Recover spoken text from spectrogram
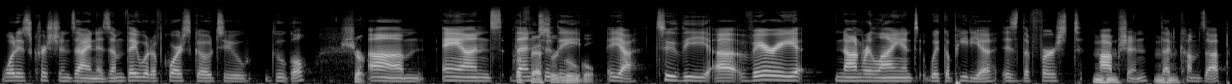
what is Christian Zionism, they would, of course, go to Google. Sure. Um, and then Professor to the Google. yeah to the uh, very non-reliant Wikipedia is the 1st Mm-hmm. option that comes up.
